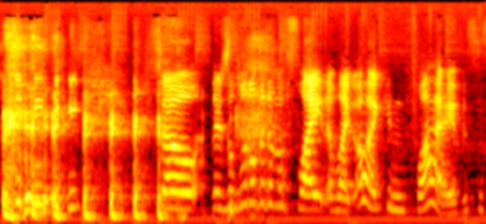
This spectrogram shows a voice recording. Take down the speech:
so there's a little bit of a flight of like, oh, I can fly. This is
